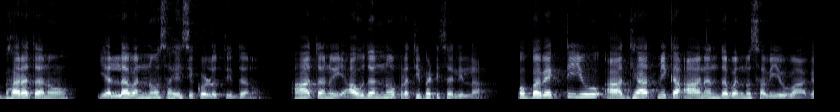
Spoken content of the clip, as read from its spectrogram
ಭರತನು ಎಲ್ಲವನ್ನೂ ಸಹಿಸಿಕೊಳ್ಳುತ್ತಿದ್ದನು. ಆತನು ಯಾವುದನ್ನೂ ಪ್ರತಿಭಟಿಸಲಿಲ್ಲ. ಒಬ್ಬ ವ್ಯಕ್ತಿಯು ಆಧ್ಯಾತ್ಮಿಕ ಆನಂದವನ್ನು ಸವಿಯುವಾಗ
